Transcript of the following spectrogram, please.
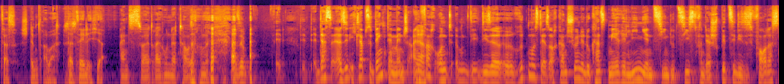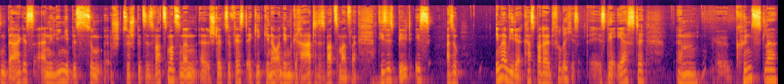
Das stimmt aber das tatsächlich, ja. Eins, zwei, dreihunderttausend, hundert. Also das, also ich glaube, so denkt der Mensch einfach ja. und ähm, die, dieser Rhythmus, der ist auch ganz schön, denn du kannst mehrere Linien ziehen. Du ziehst von der Spitze dieses vordersten Berges eine Linie bis zum, zur Spitze des Watzmanns und dann äh, stellst du fest, er geht genau an dem Grat des Watzmanns lang. Dieses Bild ist, also immer wieder, Caspar David Friedrich ist, ist der erste ähm, Künstler,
